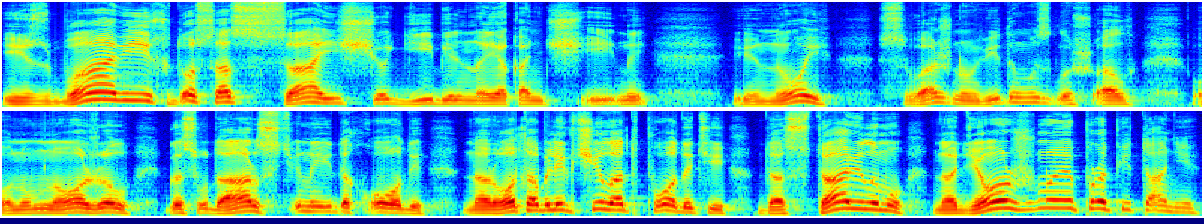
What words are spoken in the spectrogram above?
избави их до соса еще гибельной окончины. Иной с важным видом возглашал. Он умножил государственные доходы, народ облегчил от подати, доставил ему надежное пропитание.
